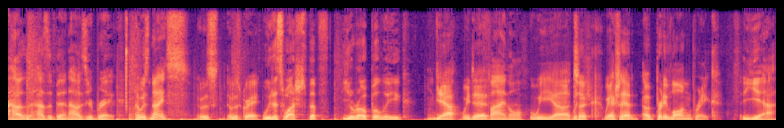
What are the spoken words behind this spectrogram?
How's, how's it been? How's your break? It was nice. It was it was great. We just watched the Europa League Yeah, we did. final. We uh, took. We actually had a pretty long break, Yeah,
